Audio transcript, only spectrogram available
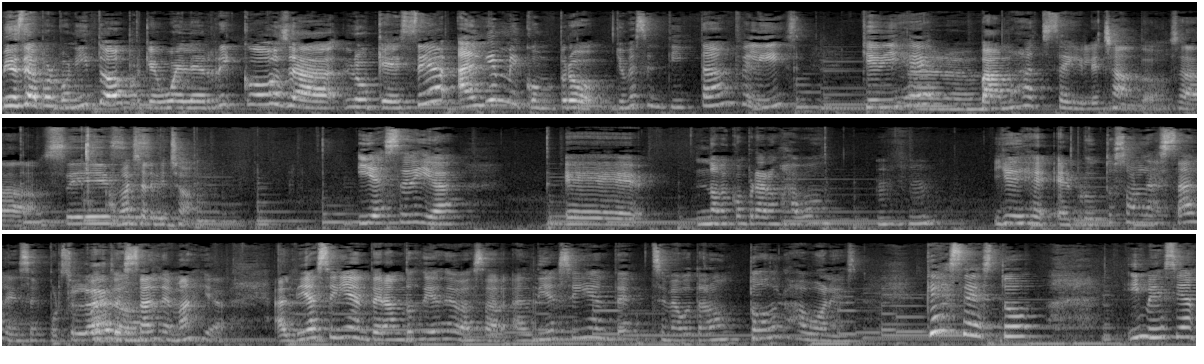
bien sea por bonito, porque huele rico, o sea, lo que sea, alguien me compró. Yo me sentí tan feliz que dije, Claro. vamos a seguirle echando. O sea, Sí, vamos a sí, echarle sí. pichón. Y ese día eh, no me compraron jabón. Ujú. Y yo dije, el producto son las sales, es por Claro. supuesto, es sal de magia. Al día siguiente, eran dos días de bazar, al día siguiente se me agotaron todos los jabones. ¿Qué es esto? Y me decían,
